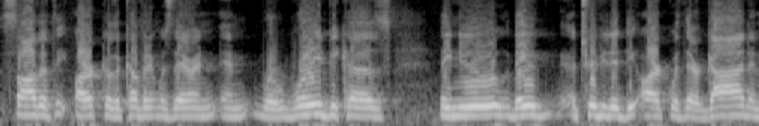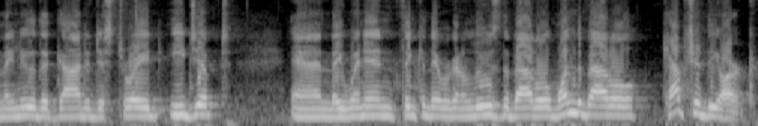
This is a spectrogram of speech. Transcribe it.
saw that the Ark of the Covenant was there and, and were worried because they knew, they attributed the ark with their God, and they knew that God had destroyed Egypt. And they went in thinking they were going to lose the battle, won the battle, captured the ark.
